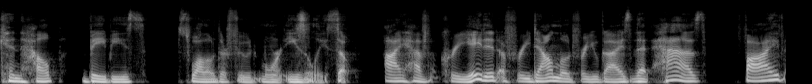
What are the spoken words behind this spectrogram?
can help babies swallow their food more easily. So, I have created a free download for you guys that has five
